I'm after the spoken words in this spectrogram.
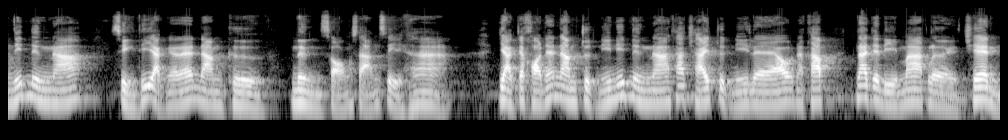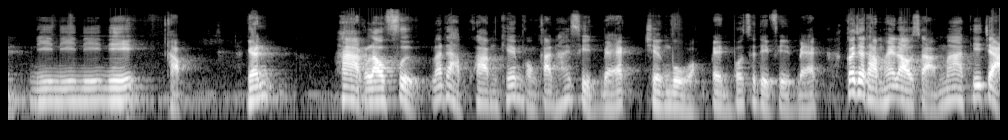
ำนิดนึงนะ สิ่งที่อยากจะแนะนำคือ 1 2 3 4 5 อยากจะขอแนะนำจุดนี้นิดนึงนะ ถ้าใช้จุดนี้แล้วนะครับ น่าจะดีมากเลย เช่น นี้นี้นี้นี้ครับงั้น หากเราฝึกระดับความเข้มของการให้ฟีดแบ็กเชิงบวกเป็น positive feedback ก็จะทำให้เราสามารถที่จะ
